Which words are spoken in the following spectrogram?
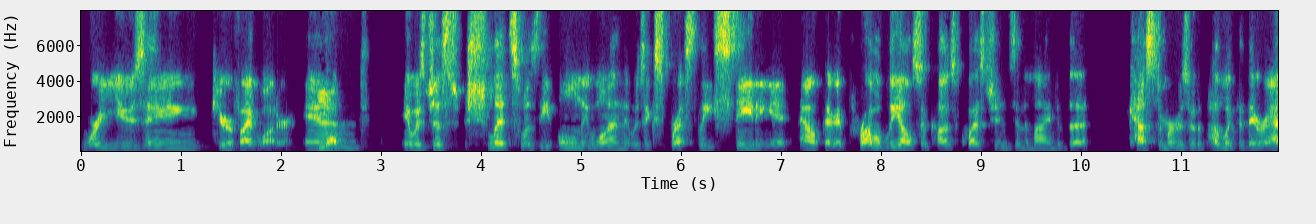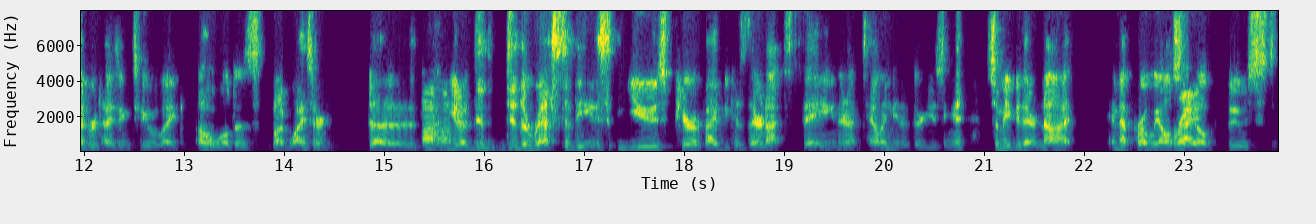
it. were using purified water. And yep. it was just Schlitz was the only one that was expressly stating it out there. It probably also caused questions in the mind of the customers or the public that they were advertising to, like, oh, well, does Budweiser uh, uh-huh. you know did, did the rest of these use purified because they're not saying they're not telling me that they're using it so maybe they're not and that probably also right. helped boost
